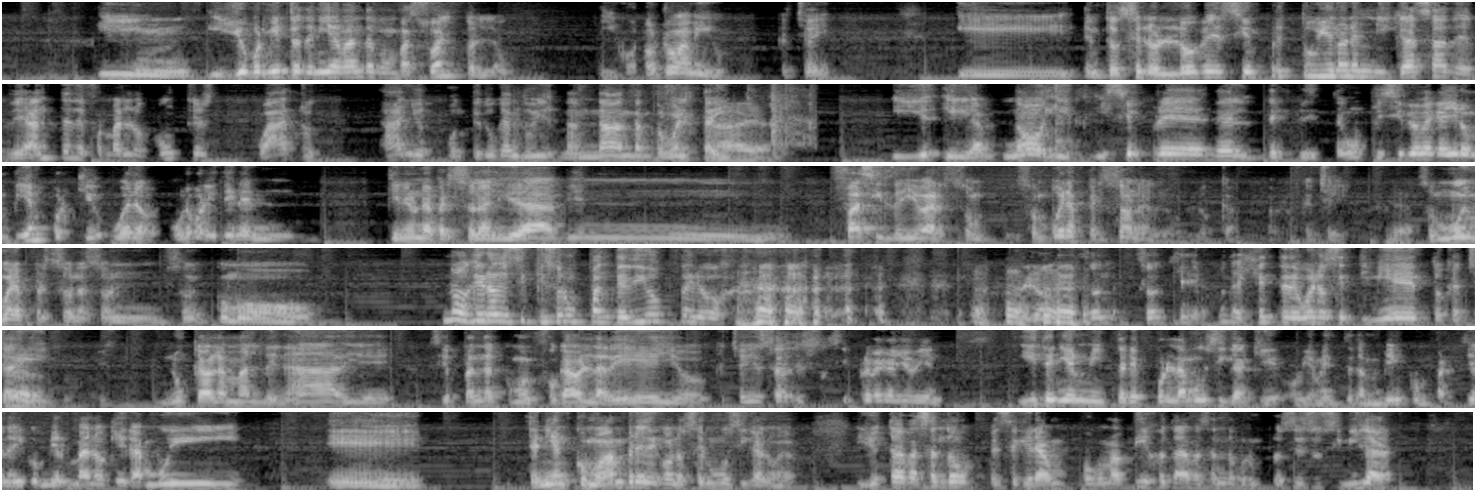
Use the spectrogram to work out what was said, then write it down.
Y, y yo por mientras tenía banda con Basualto en la U, y con otros amigos, ¿cachai? Y entonces los López siempre estuvieron en mi casa desde antes de formar los bunkers, cuatro años, ponte tú que andaban dando vueltas ahí. Ah, ya. Y, y, no, y, y siempre del- del- desde un principio me cayeron bien porque, bueno, uno porque tienen, tienen una personalidad bien fácil de llevar, son, son buenas personas los, los ¿cachai? Ya. Son muy buenas personas, son, son como... No quiero decir que son un pan de Dios, pero, pero son, son puta, gente de buenos sentimientos, ¿cachai? Nunca hablan mal de nadie, siempre andan como enfocados en la de ellos, ¿cachai? Eso, eso siempre me cayó bien. Y tenían un interés por la música que obviamente también compartían ahí con mi hermano, que era muy... eh, tenían como hambre de conocer música nueva. Y yo estaba pasando, pensé que era un poco más viejo, estaba pasando por un proceso similar,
